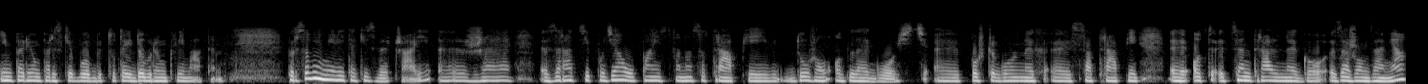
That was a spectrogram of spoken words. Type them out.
Imperium Perskie byłoby tutaj dobrym klimatem. Persowie mieli taki zwyczaj, e, że z racji podziału państwa na satrapie dużą odległość e, poszczególnych e, satrapii od centralnego zarządzania,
